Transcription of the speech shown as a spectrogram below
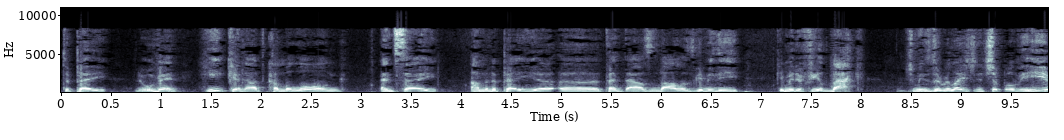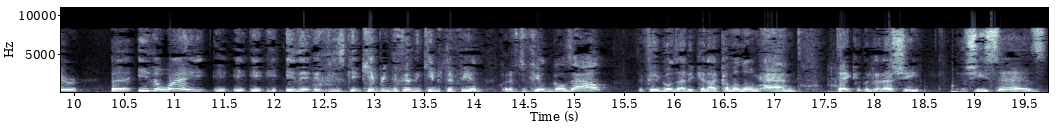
to pay Reuven. He cannot come along and say, "I'm going to pay uh, uh, ten thousand dollars. Give me the give me the field back." Which means the relationship over here. Uh, either way, he, he, he, either if he's keeping the field, he keeps the field. But if the field goes out, the field goes out. He cannot come along and take it. Look at that she. She says.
